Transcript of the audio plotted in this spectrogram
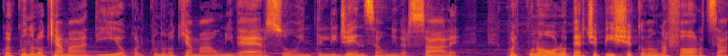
Qualcuno lo chiama Dio, qualcuno lo chiama universo o intelligenza universale, qualcuno lo percepisce come una forza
